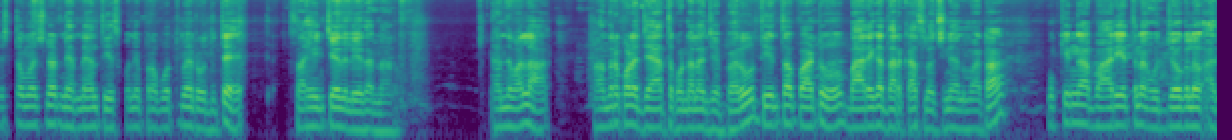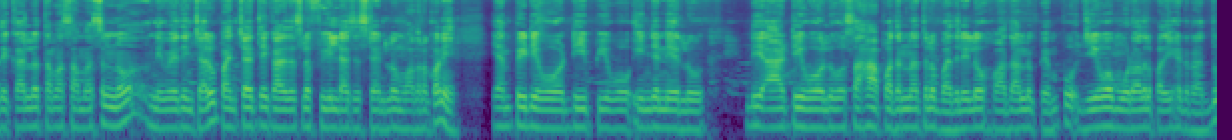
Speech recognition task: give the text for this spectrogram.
ఇష్టం వచ్చినట్టు నిర్ణయాలు తీసుకుని ప్రభుత్వమే రుద్దితే సహించేది లేదన్నారు. అందువల్ల అందరూ కూడా జాగ్రత్తగా ఉండాలని చెప్పారు. దీంతో పాటు భారీగా దరఖాస్తులు వచ్చినాయి అనమాట ముఖ్యంగా భారీ ఎత్తున ఉద్యోగులు అధికారులు తమ సమస్యలను నివేదించారు. పంచాయతీ కార్యదర్శులు ఫీల్డ్ అసిస్టెంట్లు మొదలుకొని ఎంపీడీఓ డిపిఓ ఇంజనీర్లు డిఆర్టీఓలు సహా పదోన్నతులు బదిలీలు హోదాలను పెంపు జీవో మూడు వందల పదిహేడు రద్దు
